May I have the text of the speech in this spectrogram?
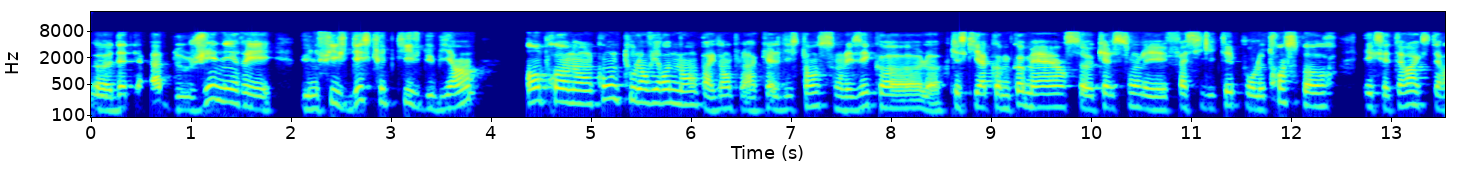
euh, d'être capable de générer une fiche descriptive du bien en prenant en compte tout l'environnement, par exemple à quelle distance sont les écoles, qu'est-ce qu'il y a comme commerce, quelles sont les facilités pour le transport, etc., etc.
